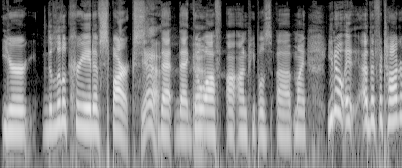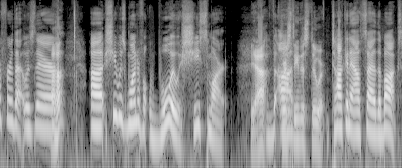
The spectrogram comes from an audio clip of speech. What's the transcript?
your the little creative sparks Yeah. that that go Yeah. off on, on people's uh, mind. You know, it, uh, the photographer that was there, Uh-huh. uh, she was wonderful. Boy, was she smart. yeah, uh, Christina Stewart. Talking outside of the box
